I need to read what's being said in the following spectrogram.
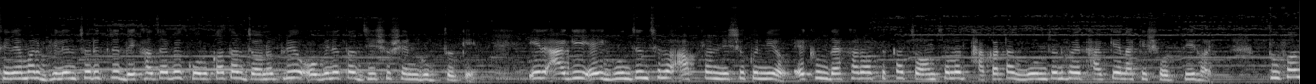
সিনেমার ভিলেন চরিত্রে দেখা যাবে কলকাতার জনপ্রিয় অভিনেতা যিশু সেনগুপ্তকে। এর আগে এই গুঞ্জন ছিল আফরান নিশোকে নিয়েও এখন দেখার অপেক্ষা চঞ্চলের থাকাটা গুঞ্জন হয়ে থাকে নাকি সত্যি হয়? তুফান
